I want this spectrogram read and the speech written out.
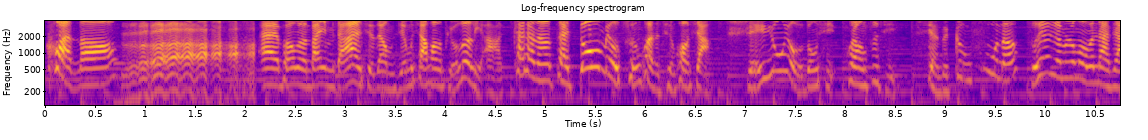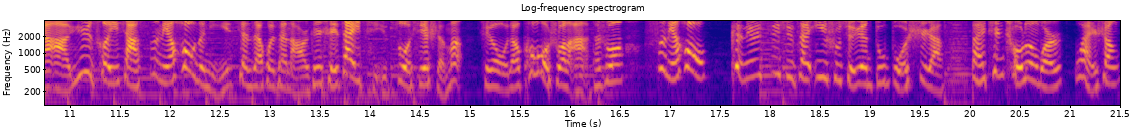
款呢。哎，朋友们，把你们答案写在我们节目下方的评论里啊，看看呢，在都没有存款的情况下，谁拥有的东西会让自己显得更富呢？昨天节目中呢，我问大家啊，预测一下四年后的你现在会在哪儿，跟谁在一起，做些什么？这个我叫 Coco 说了啊，他说四年后肯定是继续在艺术学院读博士啊，白天愁论文，晚上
